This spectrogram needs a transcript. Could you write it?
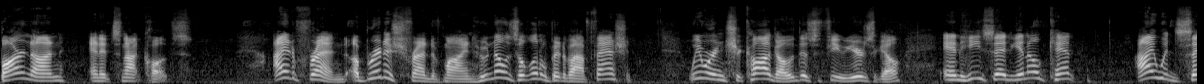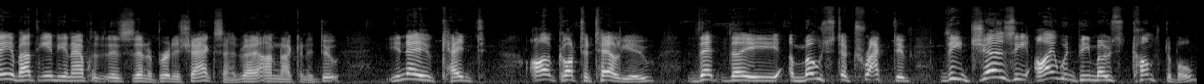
bar none, and it's not close. I had a friend, a British friend of mine, who knows a little bit about fashion. We were in Chicago this a few years ago, and he said, You know, Kent, I would say about the Indianapolis, this is in a British accent, but I'm not going to do. You know, Kent, I've got to tell you that the most attractive, the jersey I would be most comfortable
